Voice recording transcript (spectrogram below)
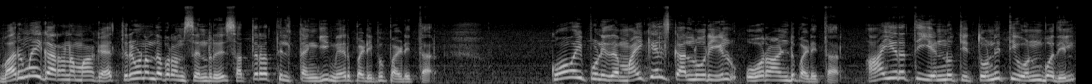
வறுமை காரணமாக திருவனந்தபுரம் சென்று சத்திரத்தில் தங்கி மேற்படிப்பு படித்தார். கோவை புனித மைக்கேல்ஸ் கல்லூரியில் ஓராண்டு படித்தார். ஆயிரத்தி எண்ணூற்றி தொண்ணூற்றி ஒன்பதில்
